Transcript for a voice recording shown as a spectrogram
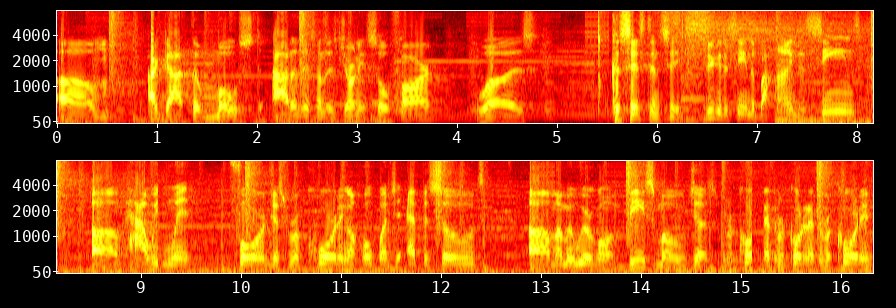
um, I got the most out of this on this journey so far was consistency. If you could have seen the behind the scenes of how we went forward, just recording a whole bunch of episodes. Um, I mean, we were going beast mode, just recording after recording after recording.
